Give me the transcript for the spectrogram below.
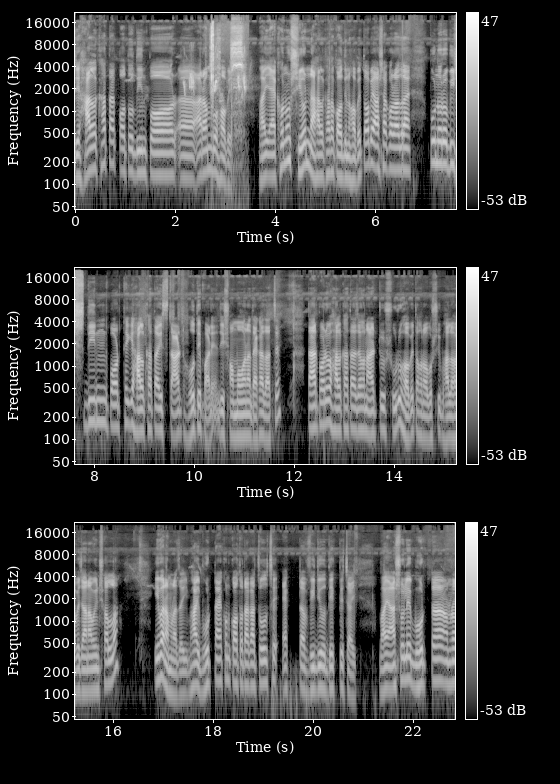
যে হালখাতা কতদিন পর আরম্ভ হবে। ভাই এখনও শিওর না হালখাতা কদিন হবে, তবে আশা করা যায় পনেরো বিশ দিন পর থেকে হালখাতা স্টার্ট হতে পারে, যে সম্ভাবনা দেখা যাচ্ছে। তারপরেও হালখাতা যখন আরেকটু শুরু হবে, তখন অবশ্যই ভালোভাবে জানাব ইনশাল্লাহ। এবার আমরা যাই। ভাই, ভোটটা এখন কত টাকা চলছে? একটা ভিডিও দেখতে চাই। ভাই, আসলে ভোটটা আমরা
